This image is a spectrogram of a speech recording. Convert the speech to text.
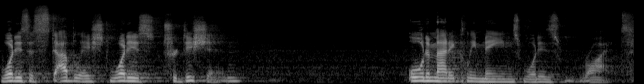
what is established, what is tradition, automatically means what is right.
